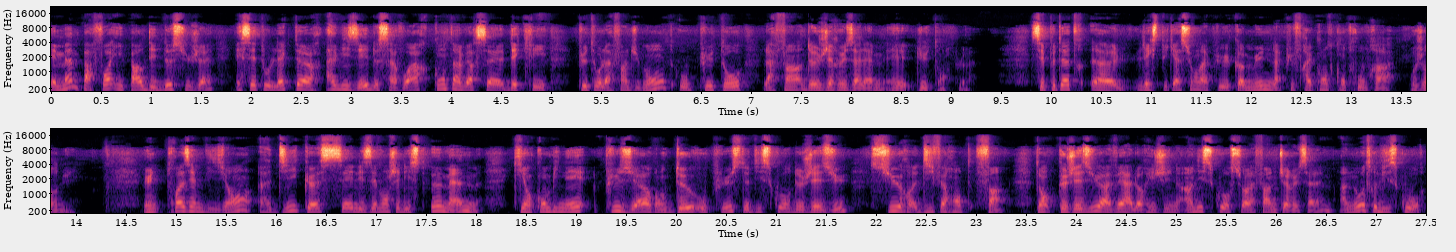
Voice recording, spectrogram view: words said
et même parfois il parle des deux sujets, et c'est au lecteur avisé de savoir quand un verset décrit plutôt la fin du monde ou plutôt la fin de Jérusalem et du temple. C'est peut-être euh, l'explication la plus commune, la plus fréquente qu'on trouvera aujourd'hui. Une troisième vision euh, dit que c'est les évangélistes eux-mêmes qui ont combiné plusieurs, donc deux ou plus de discours de Jésus sur différentes fins. Donc que Jésus avait à l'origine un discours sur la fin de Jérusalem, un autre discours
